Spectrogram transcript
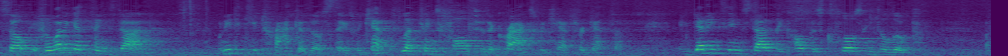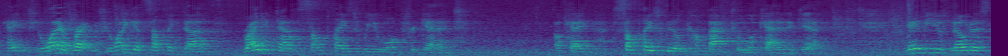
So, if we want to get things done, we need to keep track of those things. We can't let things fall through the cracks. We can't forget them. In getting things done, they call this closing the loop. Okay? If you want to write, if you want to get something done, write it down someplace where you won't forget it. Okay? Someplace where you'll come back to look at it again. Maybe you've noticed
